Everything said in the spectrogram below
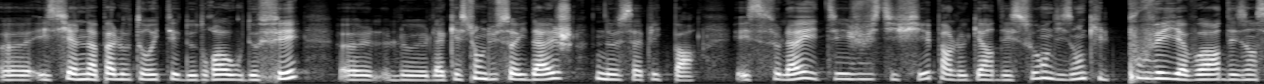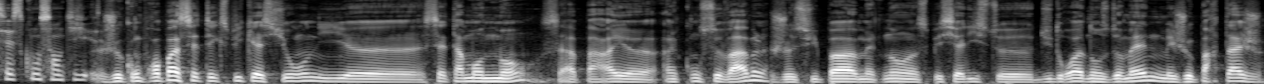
et si elle n'a pas l'autorité de droit ou de fait, la question du seuil d'âge ne s'applique pas. Et cela a été justifié par le garde des Sceaux en disant qu'il pouvait y avoir des incestes consentis. Je ne comprends pas cette explication ni cet amendement. Ça apparaît inconcevable. Je ne suis pas maintenant un spécialiste du droit dans ce domaine, mais je partage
